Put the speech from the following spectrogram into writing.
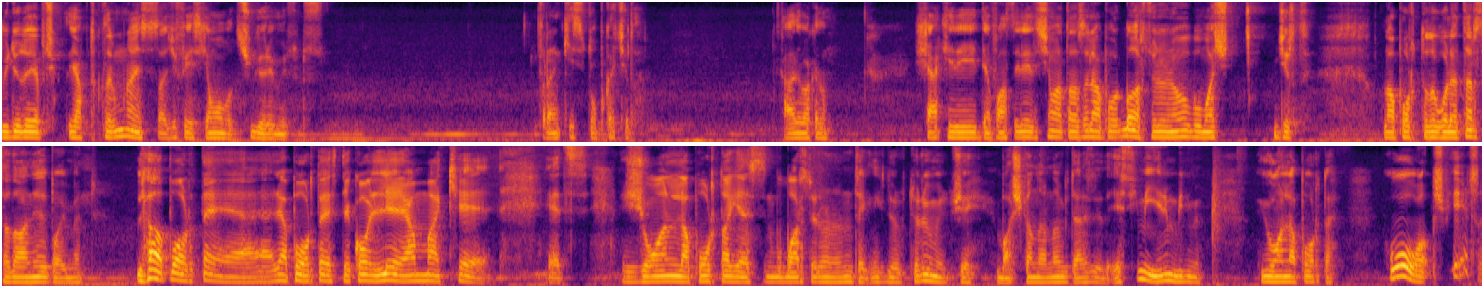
videoda yapacak, yaptıklarımın aynısı sadece facecam olmadığı için göremiyorsunuz. Frankesi top kaçırdı. Hadi bakalım. Şakiri defans ile iletişim hatası Laporte Barcelona bu maç cırt. Laporte'da da gol atarsa daha ne yapayım ben. Laporte, Laporte este colle ama que. Evet. Joan Laporta gelsin. Bu Barcelona'nın teknik direktörü mü? Şey, başkanlarından bir tanesi dedi. Eski mi yeni mi bilmiyorum. Joan Laporta. Oo 61.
